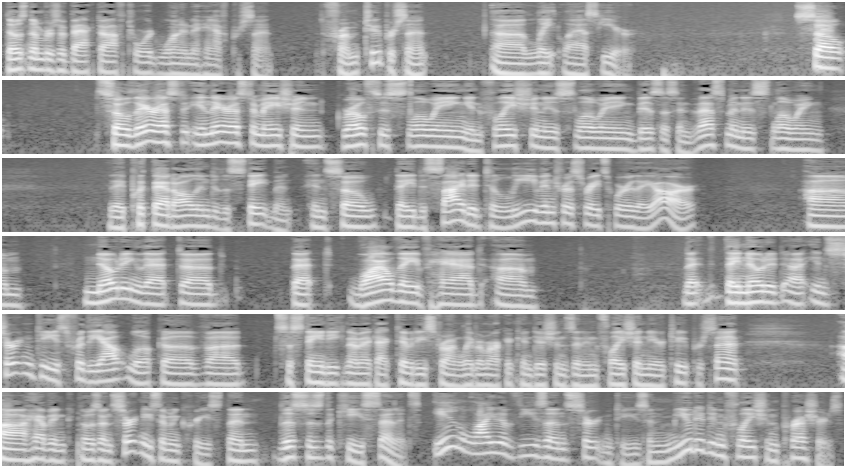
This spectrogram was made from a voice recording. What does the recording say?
those numbers are backed off toward one and a half percent from two percent uh, late last year. So, so their esti- in their estimation, growth is slowing, inflation is slowing, business investment is slowing. They put that all into the statement. And so they decided to leave interest rates where they are, um, noting that uh, that while they've had um, that they noted uh, uncertainties for the outlook of uh, sustained economic activity, strong labor market conditions, and inflation near two percent uh, having those uncertainties have increased, then this is the key sentence. In light of these uncertainties and muted inflation pressures,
